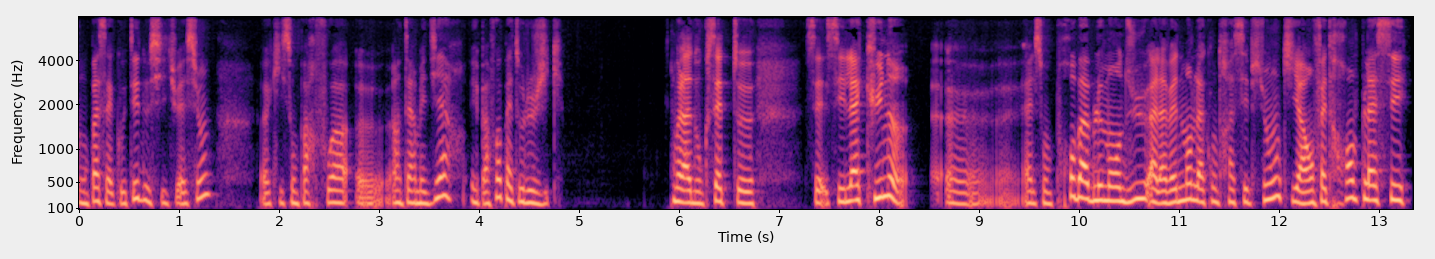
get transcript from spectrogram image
on passe à côté de situations qui sont parfois euh, intermédiaires et parfois pathologiques. Voilà, donc cette, euh, ces, lacunes, elles sont probablement dues à l'avènement de la contraception qui a en fait remplacé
